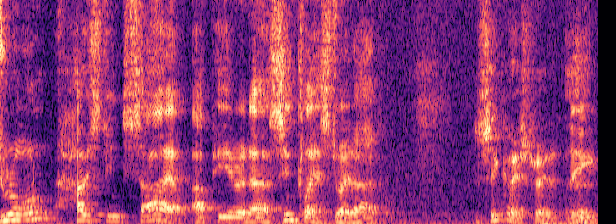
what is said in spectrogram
Drouin hosting Sale up here at uh, Sinclair Street Oval. Sinclair Street the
